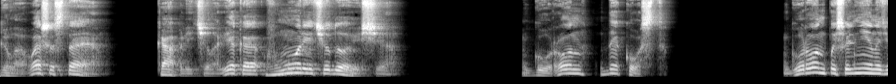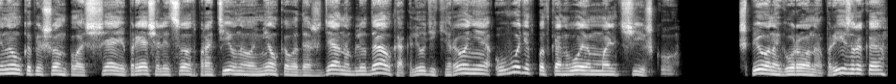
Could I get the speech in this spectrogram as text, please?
Глава шестая. Капли человека в море чудовища. Гурон де Кост. Гурон посильнее натянул капюшон плаща и, пряча лицо от противного мелкого дождя, наблюдал, как люди Керония уводят под конвоем мальчишку. Шпионы Гурона Призрака,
